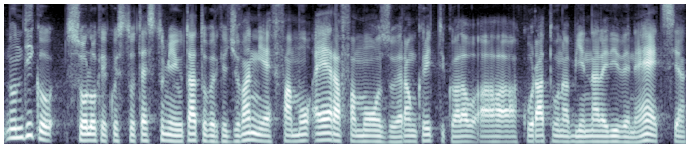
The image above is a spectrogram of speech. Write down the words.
non dico solo che questo testo mi ha aiutato perché Giovanni famo- era famoso era un critico, ha, ha curato una biennale di Venezia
